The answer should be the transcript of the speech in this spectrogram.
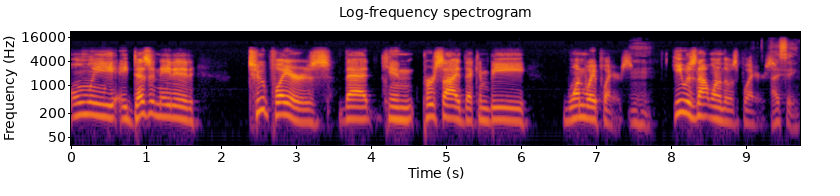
only a designated two players that can per side that can be one way players. Mhm. He was not one of those players. I see.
